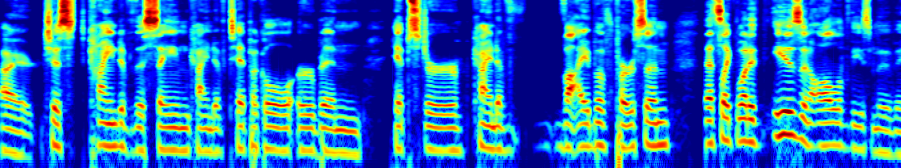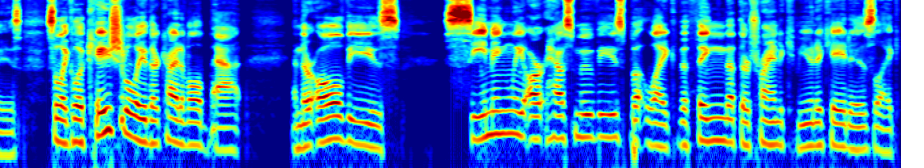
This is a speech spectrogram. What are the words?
are just kind of the same kind of typical urban hipster kind of vibe of person that's like what it is in all of these movies so like locationally they're kind of all that and they're all these seemingly art house movies but like the thing that they're trying to communicate is like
